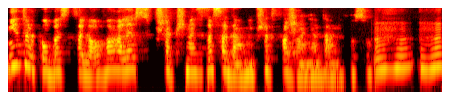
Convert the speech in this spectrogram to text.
nie tylko bezcelowe, ale sprzeczne z zasadami przetwarzania danych osobowych. Mm -hmm.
